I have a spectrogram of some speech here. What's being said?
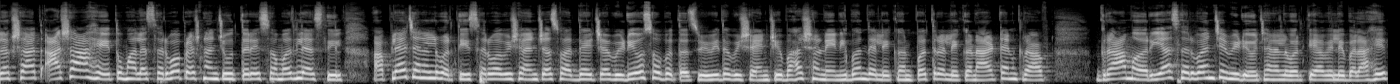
लक्षात? आशा आहे तुम्हाला सर्व प्रश्नांची उत्तरे समजली असतील. आपल्या चॅनलवरती सर्व विषयांच्या स्वाध्यायाच्या व्हिडिओसोबतच विविध विषयांची भाषणे निबंध लेखन पत्रलेखन आर्ट अँड क्राफ्ट ग्रामर या सर्वांचे व्हिडिओ चॅनलवरती अवेलेबल आहेत.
